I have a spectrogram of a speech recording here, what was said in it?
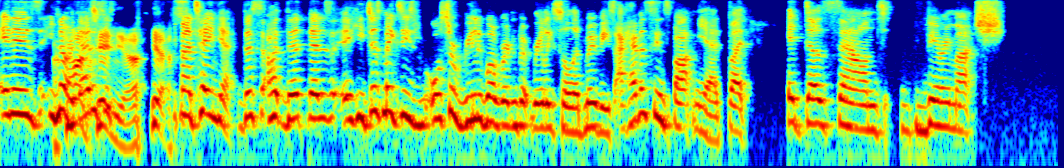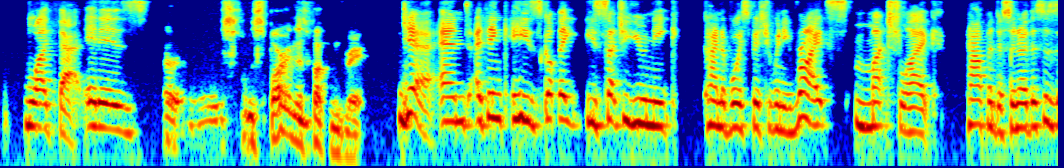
It is no that is just- Mantegna. Yes. Mantegna. This uh, that, that is he just makes these also really well written but really solid movies. I haven't seen Spartan yet, but it does sound very much like that. It is Uh, Spartan is fucking great. yeah, and I think he's got the he's such a unique kind of voice, especially when he writes, much like Carpenter. So no, this is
